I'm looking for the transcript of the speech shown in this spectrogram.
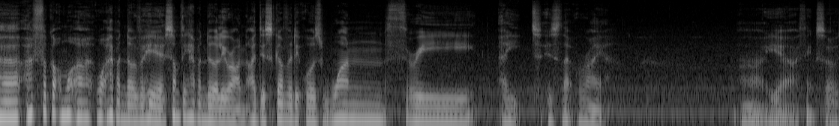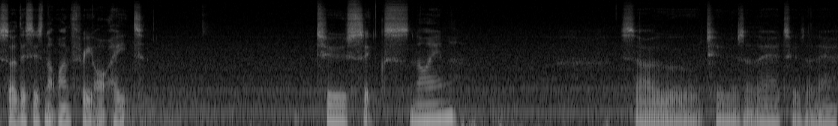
Uh, I've forgotten what uh, what happened over here. Something happened earlier on. I discovered it was one three eight. Is that right? Uh, yeah, I think so. So this is not one three or eight. Two six nine. So twos are there. Twos are there.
